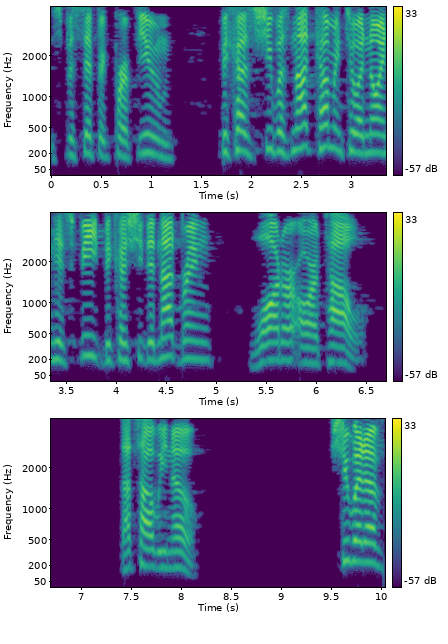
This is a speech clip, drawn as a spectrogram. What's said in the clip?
specific perfume because she was not coming to anoint his feet because she did not bring water or a towel. That's how we know. She would have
